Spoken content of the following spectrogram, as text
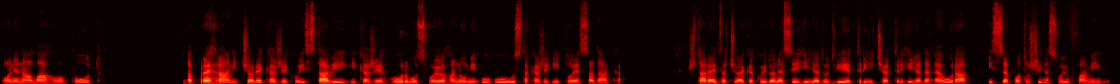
On je na Allahovom putu da prehrani čovjek, kaže, koji stavi i kaže hurmu svojoj hanumi u usta, kaže, i to je sadaka. Šta reći za čovjeka koji donese hiljadu, dvije, tri, četiri hiljada eura i sve potroši na svoju familiju?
